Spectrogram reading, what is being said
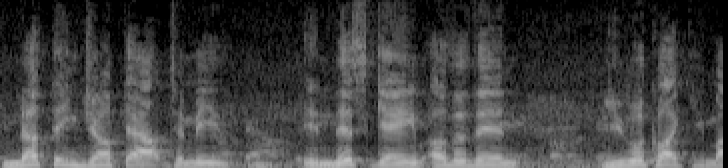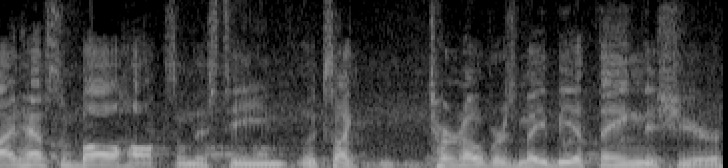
nothing jumped out to me in this game other than you look like you might have some ball hawks on this team. Looks like turnovers may be a thing this year.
